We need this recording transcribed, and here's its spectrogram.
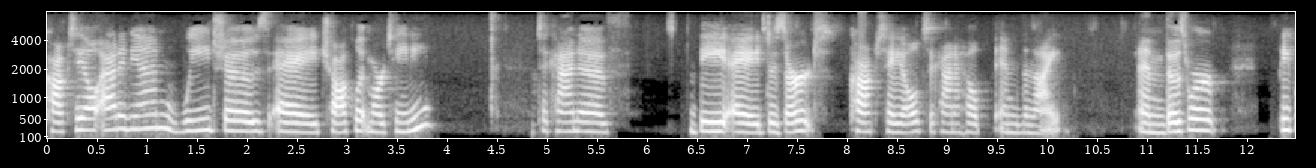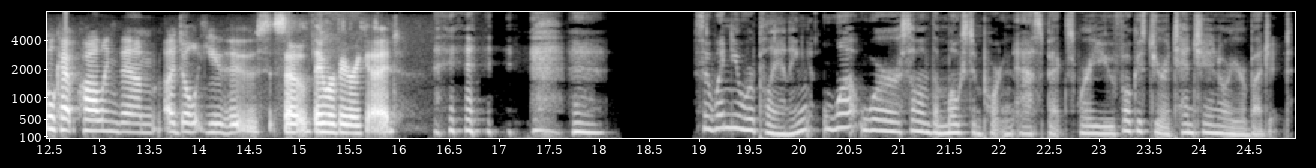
cocktail added in. We chose a chocolate martini to kind of be a dessert cocktail to kind of help end the night. And those were people kept calling them adult yoo-hoos, so they were very good. so, when you were planning, what were some of the most important aspects where you focused your attention or your budget?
